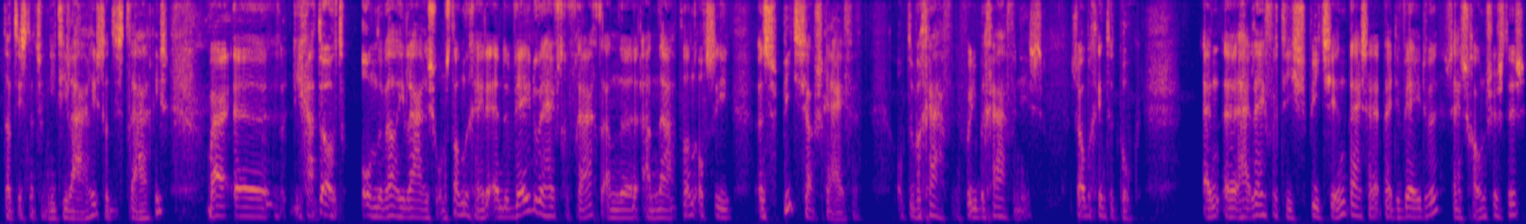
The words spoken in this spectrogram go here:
Dat is natuurlijk niet hilarisch, dat is tragisch. Maar uh, die gaat dood onder wel hilarische omstandigheden. En de weduwe heeft gevraagd aan, aan Nathan... of ze een speech zou schrijven op de begrafenis, voor die begrafenis. Zo begint het boek. En uh, hij levert die speech in bij, zijn, bij die weduwe, zijn schoonzus dus.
